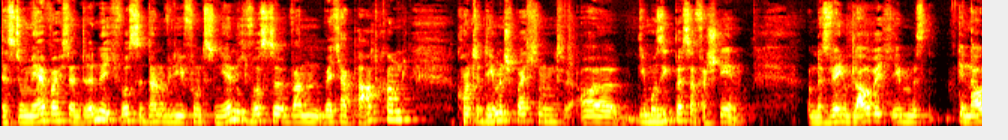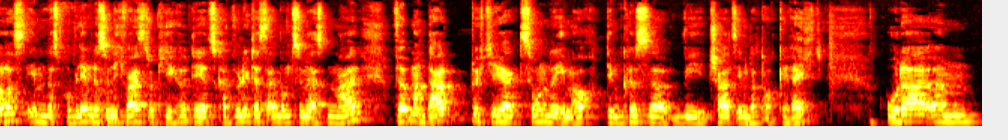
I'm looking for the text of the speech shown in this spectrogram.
desto mehr war ich dann drin. Ich wusste dann, wie die funktionieren, ich wusste, wann welcher Part kommt, konnte dementsprechend äh, die Musik besser verstehen. Und deswegen glaube ich eben, ist genau das eben das Problem, dass du nicht weißt, okay, hört ihr jetzt gerade wirklich das Album zum ersten Mal, wird man da durch die Reaktion dann eben auch dem Künstler, wie Charles eben sagt, auch gerecht? Oder ähm,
